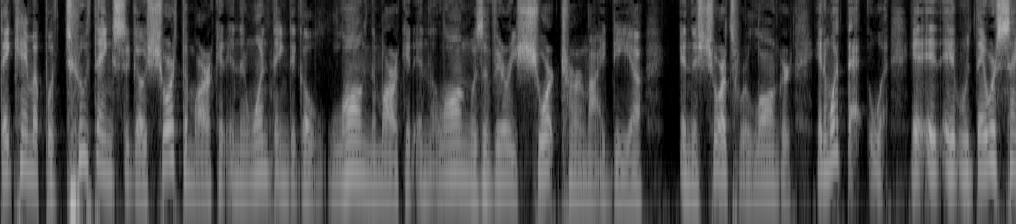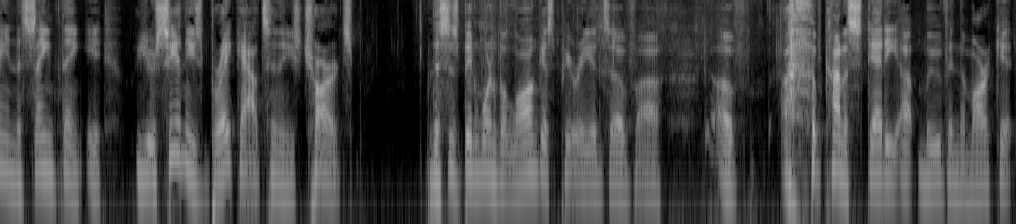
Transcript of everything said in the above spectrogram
they came up with two things to go short the market and then one thing to go long the market and the long was a very short term idea and the shorts were longer and what that it, it, it they were saying the same thing it, you're seeing these breakouts in these charts this has been one of the longest periods of uh, of of kind of steady up move in the market.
